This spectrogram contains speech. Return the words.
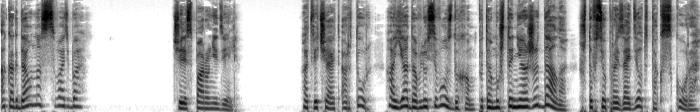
А когда у нас свадьба? Через пару недель. Отвечает Артур, а я давлюсь воздухом, потому что не ожидала, что все произойдет так скоро.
